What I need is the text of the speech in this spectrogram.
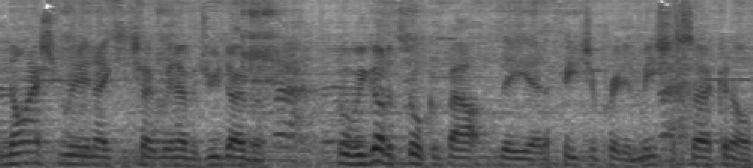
nice rear naked choke win over Drew Dober. But we've got to talk about the, uh, the feature prelim. Misha Cirkunov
